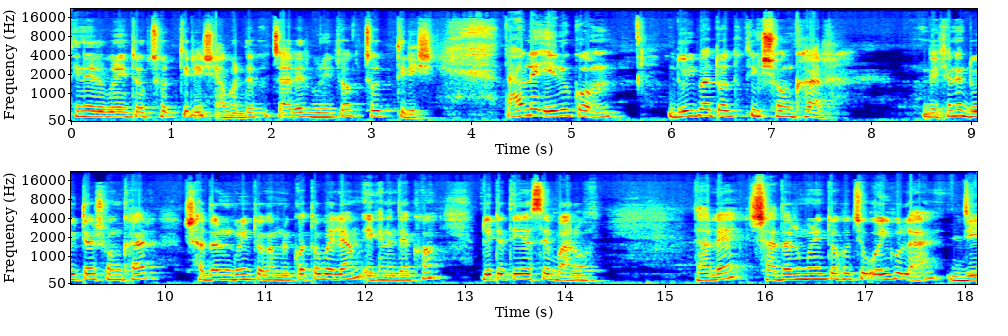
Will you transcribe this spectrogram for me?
তিনের গুণিতক ছত্রিশ, আবার দেখো চারের গুণিতক ছত্রিশ। তাহলে এরকম দুই বা ততোধিক সংখ্যার, এখানে দুইটা সংখ্যার সাধারণ গুণিতক আমরা কত পাইলাম? এখানে দেখো, দুইটাতেই আছে বারো। তাহলে সাধারণ গুণিতক হচ্ছে ওইগুলা, যে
